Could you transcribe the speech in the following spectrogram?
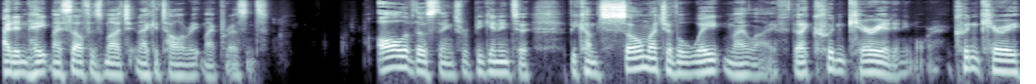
I didn't hate myself as much and I could tolerate my presence all of those things were beginning to become so much of a weight in my life that I couldn't carry it anymore. I couldn't carry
